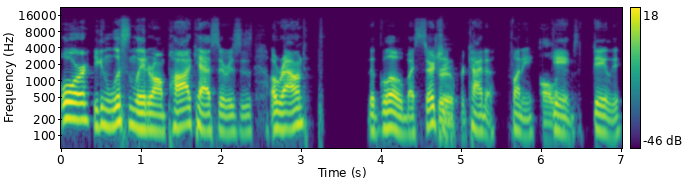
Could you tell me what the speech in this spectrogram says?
or you can listen later on podcast services around the globe by searching True. for kind of funny All games daily.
